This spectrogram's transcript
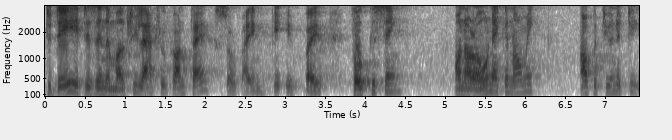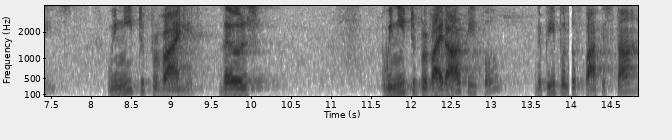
today it is in a multilateral context or by, by focusing on our own economic opportunities, we need to provide those we need to provide our people, the people of Pakistan,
